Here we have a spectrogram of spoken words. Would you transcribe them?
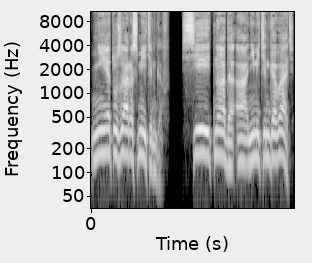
Нету зараз митингов! Сеять надо, а не митинговать.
